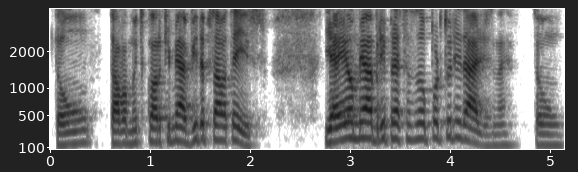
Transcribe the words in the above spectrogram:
então estava muito claro que minha vida precisava ter isso. E aí eu me abri para essas oportunidades, né? Então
